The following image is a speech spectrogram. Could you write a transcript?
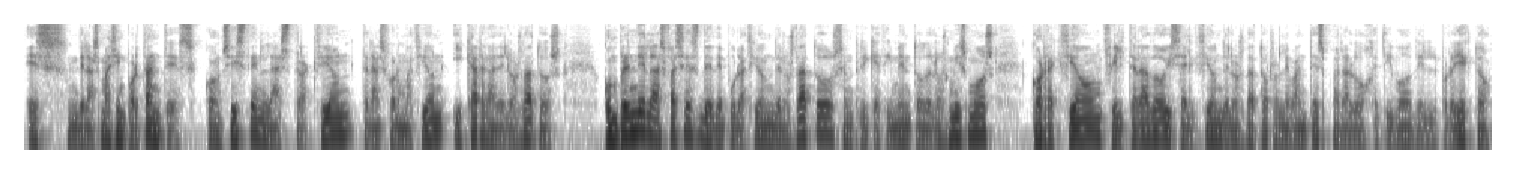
es de las más importantes. Consiste en la extracción, transformación y carga de los datos. Comprende las fases de depuración de los datos, enriquecimiento de los mismos, corrección, filtrado y selección de los datos relevantes para el objetivo del proyecto.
